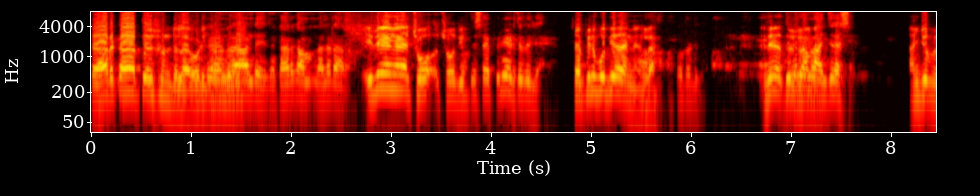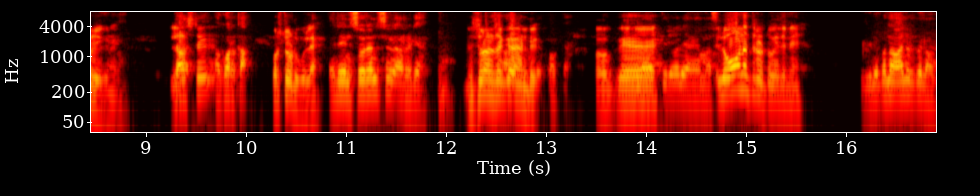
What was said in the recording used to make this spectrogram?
ടയറൊക്കെ അത്യാവശ്യം ഉണ്ടല്ലോ ഓടിക്കാൻ വേണ്ടേ? ടയർ കം- നല്ല ടയറാണ് എങ്ങനെ ചോദ്യം? ഇത് സ്റ്റെപ്പിന് എടുത്തിട്ടില്ല. സ്റ്റെപ്പിന് പുതിയ തന്നെ അല്ലേ? ഇതിന്? അഞ്ച് ലക്ഷം. അഞ്ചു രൂപ ചോദിക്കണേ. ലാസ്റ്റ് കുറച്ച് കൊടുക്കൂലേ? ഇൻഷുറൻസ് റെഡിയാ ഇൻഷുറൻസ് ഒക്കെ ഉണ്ട്. ഓക്കെ. ഓക്കെ. ലോൺ എത്ര കിട്ടും ഇതിന്? ഇതിനിപ്പോ നാല് രൂപ ലോൺ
